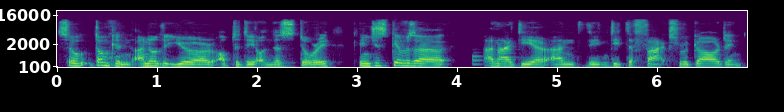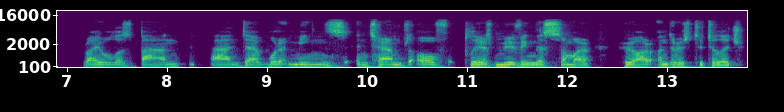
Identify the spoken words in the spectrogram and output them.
So, Duncan, I know that you are up to date on this story. Can you just give us a an idea and the, indeed the facts regarding Raiola's ban and uh, what it means in terms of players moving this summer who are under his tutelage?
